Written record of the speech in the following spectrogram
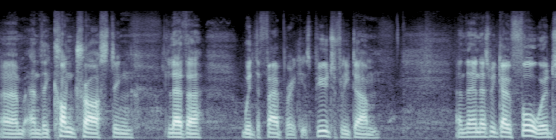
Um, and the contrasting leather with the fabric. It's beautifully done. And then as we go forward,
